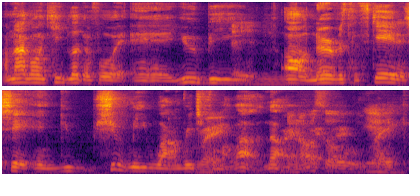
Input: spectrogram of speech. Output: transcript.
I'm not going to keep looking for it." And you be And- all nervous and scared and shit, and you shoot me while I'm reaching for my wallet. No, And also, Yeah. like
